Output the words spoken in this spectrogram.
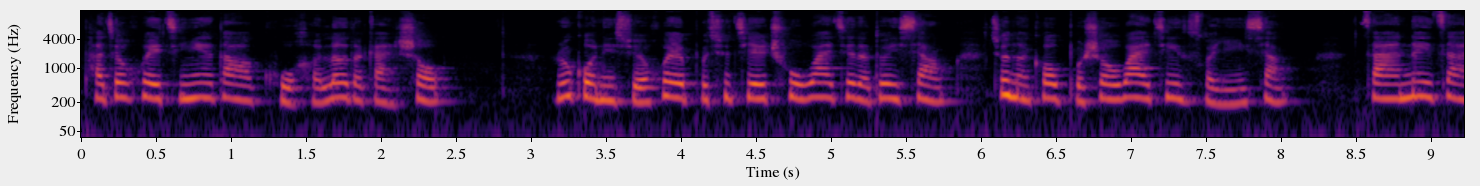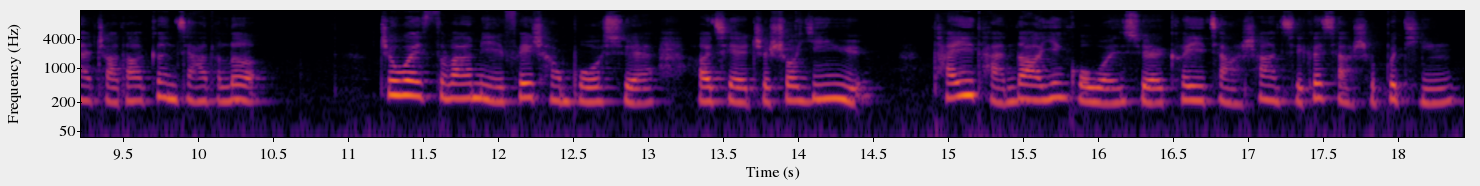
他就会经验到苦和乐的感受。如果你学会不去接触外界的对象，就能够不受外境所影响，在内在找到更加的乐。这位斯瓦米非常博学，而且只说英语。他一谈到英国文学，可以讲上几个小时不停。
